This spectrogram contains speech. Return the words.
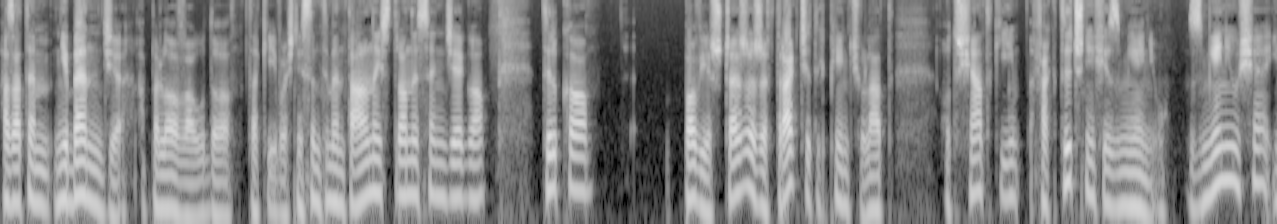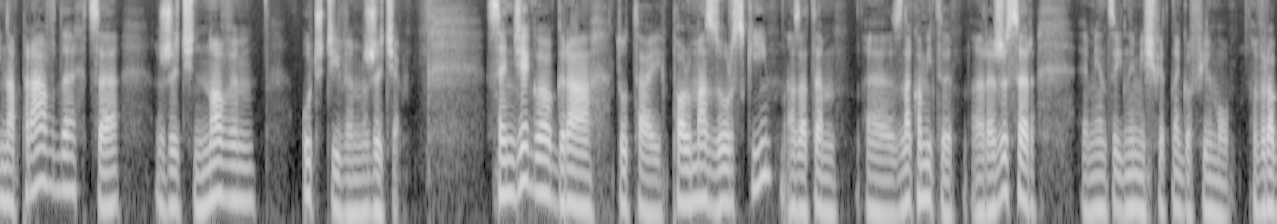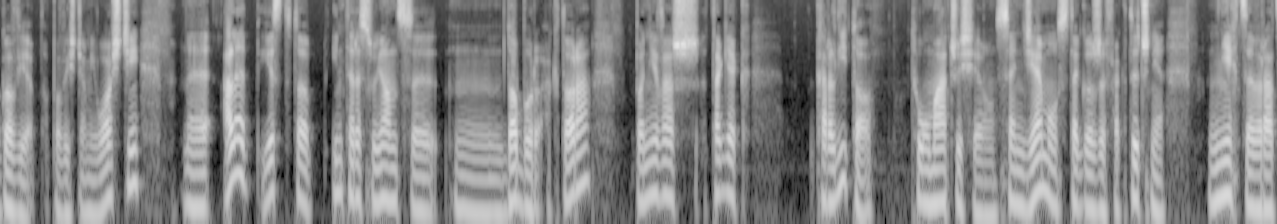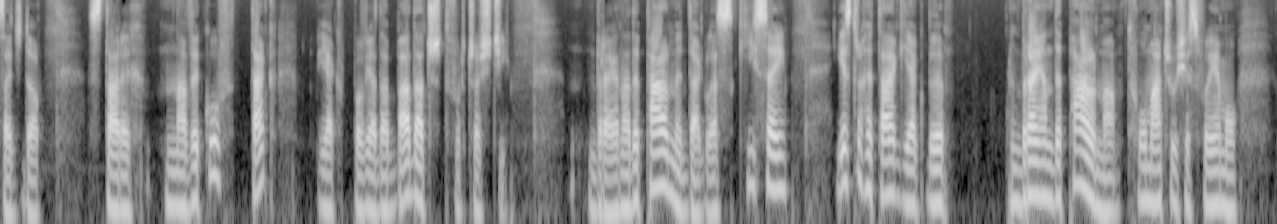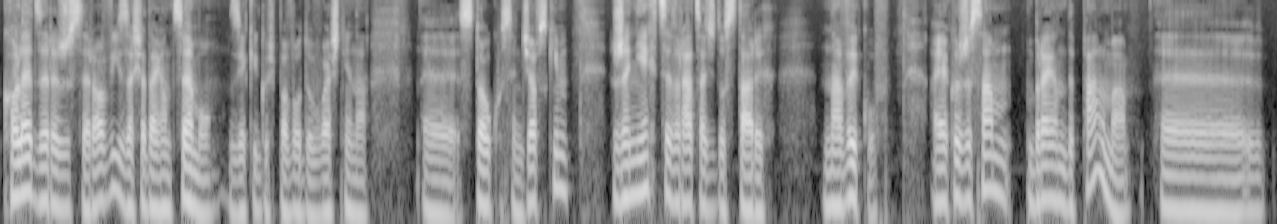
a zatem nie będzie apelował do takiej właśnie sentymentalnej strony sędziego, tylko powie szczerze, że w trakcie tych pięciu lat odsiadki faktycznie się zmienił. Zmienił się i naprawdę chce żyć nowym, uczciwym życiem. Sędziego gra tutaj Paul Mazurski, a zatem e, znakomity reżyser, między innymi świetnego filmu Wrogowie opowieść o miłości, e, ale jest to interesujący mm, dobór aktora, ponieważ tak jak Carlito tłumaczy się sędziemu z tego, że faktycznie nie chce wracać do starych nawyków, tak jak powiada badacz twórczości Briana De Palmy, Douglas Kisey, jest trochę tak, jakby Brian De Palma tłumaczył się swojemu koledze reżyserowi zasiadającemu z jakiegoś powodu właśnie na e, stołku sędziowskim, że nie chce wracać do starych nawyków. A jako, że sam Brian De Palma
